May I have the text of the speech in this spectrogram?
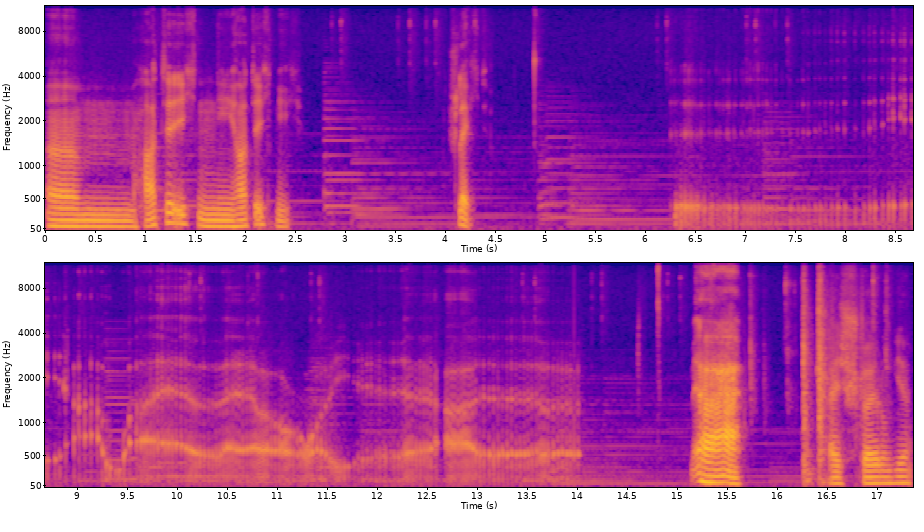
Ähm, hatte ich? Nee, hatte ich nicht. Schlecht. Äh, Ah, scheiß Steuerung hier.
